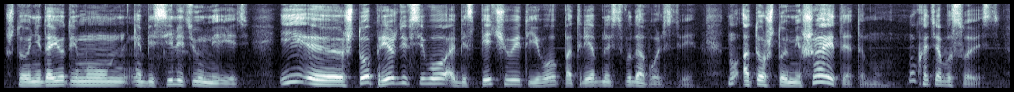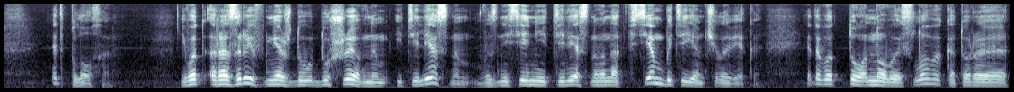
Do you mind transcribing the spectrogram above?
что не дает ему обессилить и умереть, и э, что прежде всего обеспечивает его потребность в удовольствии. Ну, а то, что мешает этому, ну, хотя бы совесть, это плохо. И вот разрыв между душевным и телесным, вознесение телесного над всем бытием человека, это вот то новое слово, которое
